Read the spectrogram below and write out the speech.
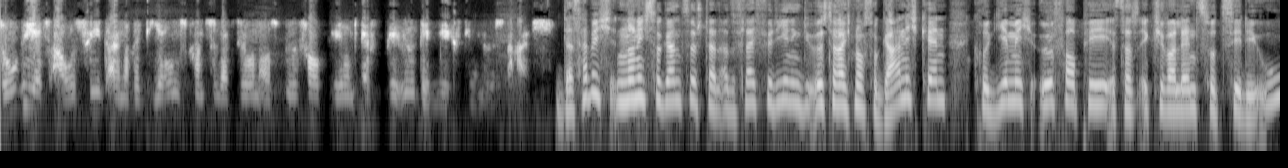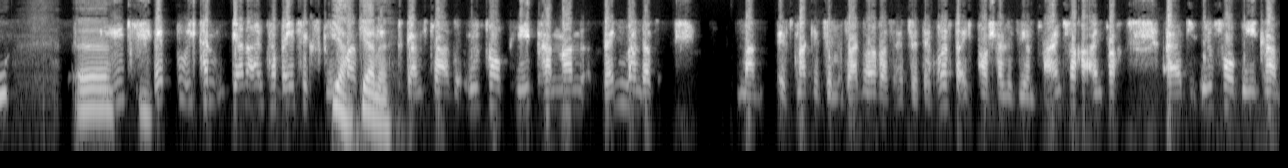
so wie es aussieht, eine Regierungskonstellation aus ÖVP und FPÖ demnächst in Österreich. Das habe ich noch nicht so ganz verstanden. Also vielleicht für diejenigen, die Österreich noch so gar nicht kennen, korrigier mich, ÖVP ist das Äquivalent zur CDU. Äh, mhm. Ich kann gerne ein paar Basics geben. Ja, gerne. Ganz klar, also ÖVP kann man, wenn man das man, es mag jetzt jemand sagen, oh, was erzählt der Wolf da, ich pauschalisiere und vereinfache einfach. Äh, die ÖVP kann,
